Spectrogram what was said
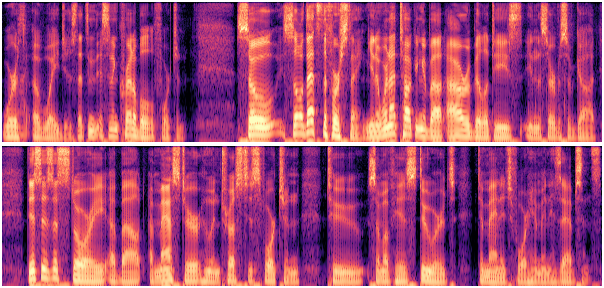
worth right. of wages. That's it's an incredible fortune. So, so that's the first thing. You know, we're not talking about our abilities in the service of God. This is a story about a master who entrusts his fortune to some of his stewards to manage for him in his absence.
